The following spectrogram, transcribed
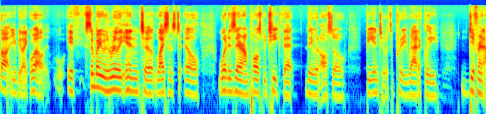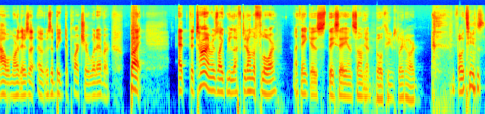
thought, you'd be like, well, if somebody was really into License to Ill, what is there on Paul's Boutique that they would also be into? It's a pretty radically different album, or there's a it was a big departure, whatever. But at the time, it was like we left it on the floor. I think, as they say in some Yeah, both teams played hard. both teams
